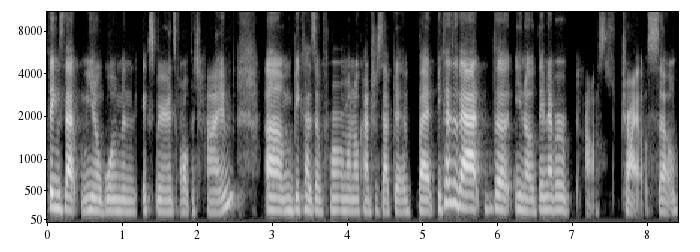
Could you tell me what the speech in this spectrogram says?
things that you know women experience all the time um, because of hormonal contraceptive but because of that the you know they never passed trials so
